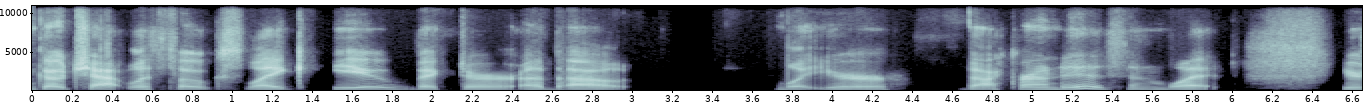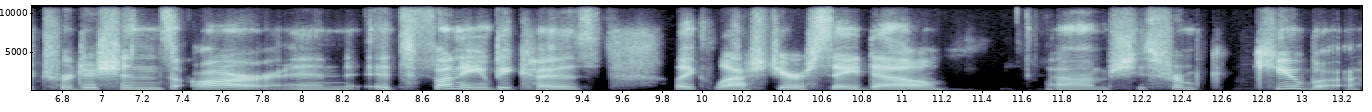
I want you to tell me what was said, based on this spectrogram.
go chat with folks like you, Victor, about what your background is and what your traditions are. And it's funny because like last year, Saydel, um, she's from Cuba.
